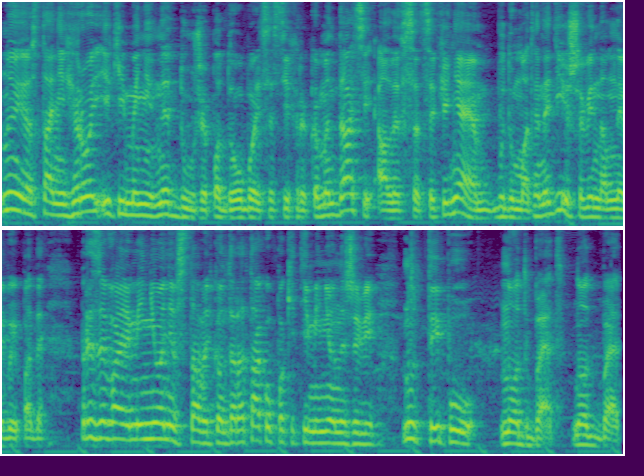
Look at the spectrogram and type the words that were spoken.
Ну і останній герой, який мені не дуже подобається з цих рекомендацій, але все це фігня, я буду мати надію, що він нам не випаде. Призиває міньйонів, ставить контратаку, поки ті міньйони живі. Ну, типу, not bad, not bad.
